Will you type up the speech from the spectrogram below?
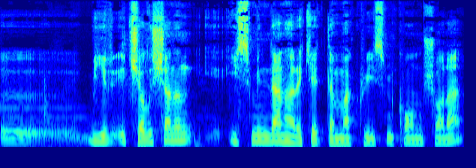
e, bir çalışanın isminden hareketle McCree ismi konmuş ona.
